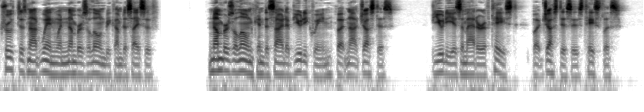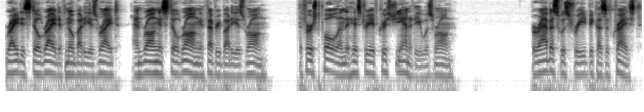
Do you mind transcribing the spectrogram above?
Truth does not win when numbers alone become decisive. Numbers alone can decide a beauty queen, but not justice. Beauty is a matter of taste, but justice is tasteless. Right is still right if nobody is right, and wrong is still wrong if everybody is wrong. The first poll in the history of Christianity was wrong. Barabbas was freed because of Christ,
